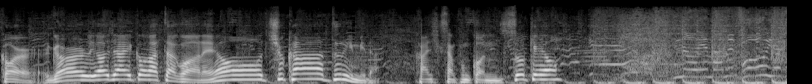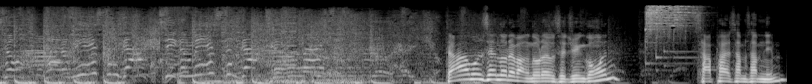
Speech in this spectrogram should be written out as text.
걸, 걸 여자일 것 같다고 하네요. 축하드립니다. 간식 상품권 쏠게요. 다음 운세 노래방 노래 운세 주인공은 4833님.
